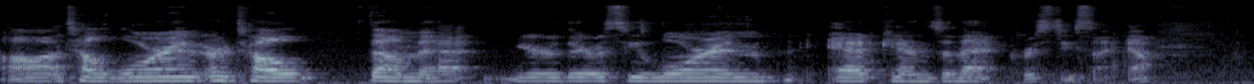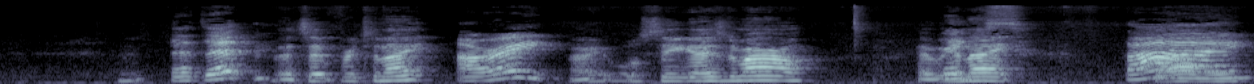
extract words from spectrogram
uh, tell Lauren or tell them that you're there to see Lauren Adkins and that Christy sent you. That's it. That's it for tonight. All right. All right. We'll see you guys tomorrow. Have a good night. Bye. Bye.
